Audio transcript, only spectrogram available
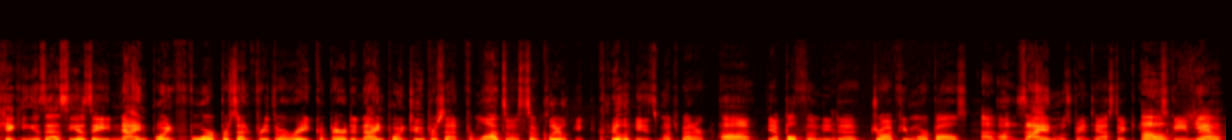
kicking his ass, he has a 9.4% free throw rate compared to 9.2% from Lonzo. So clearly, clearly he's much better. Uh, yeah, both of them need to draw a few more fouls. Uh, Zion was fantastic in this game, yeah. though.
